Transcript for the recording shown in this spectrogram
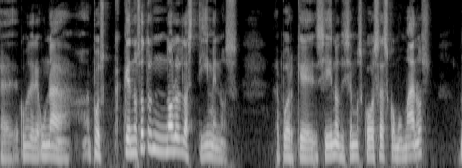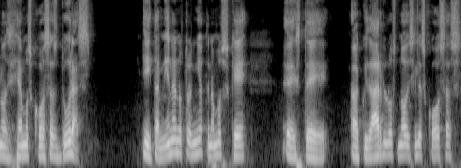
eh, ¿cómo diría? Una, pues que nosotros no los lastimemos porque si nos decimos cosas como humanos, nos decimos cosas duras. Y también a nuestros niños tenemos que este, cuidarlos, no decirles cosas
